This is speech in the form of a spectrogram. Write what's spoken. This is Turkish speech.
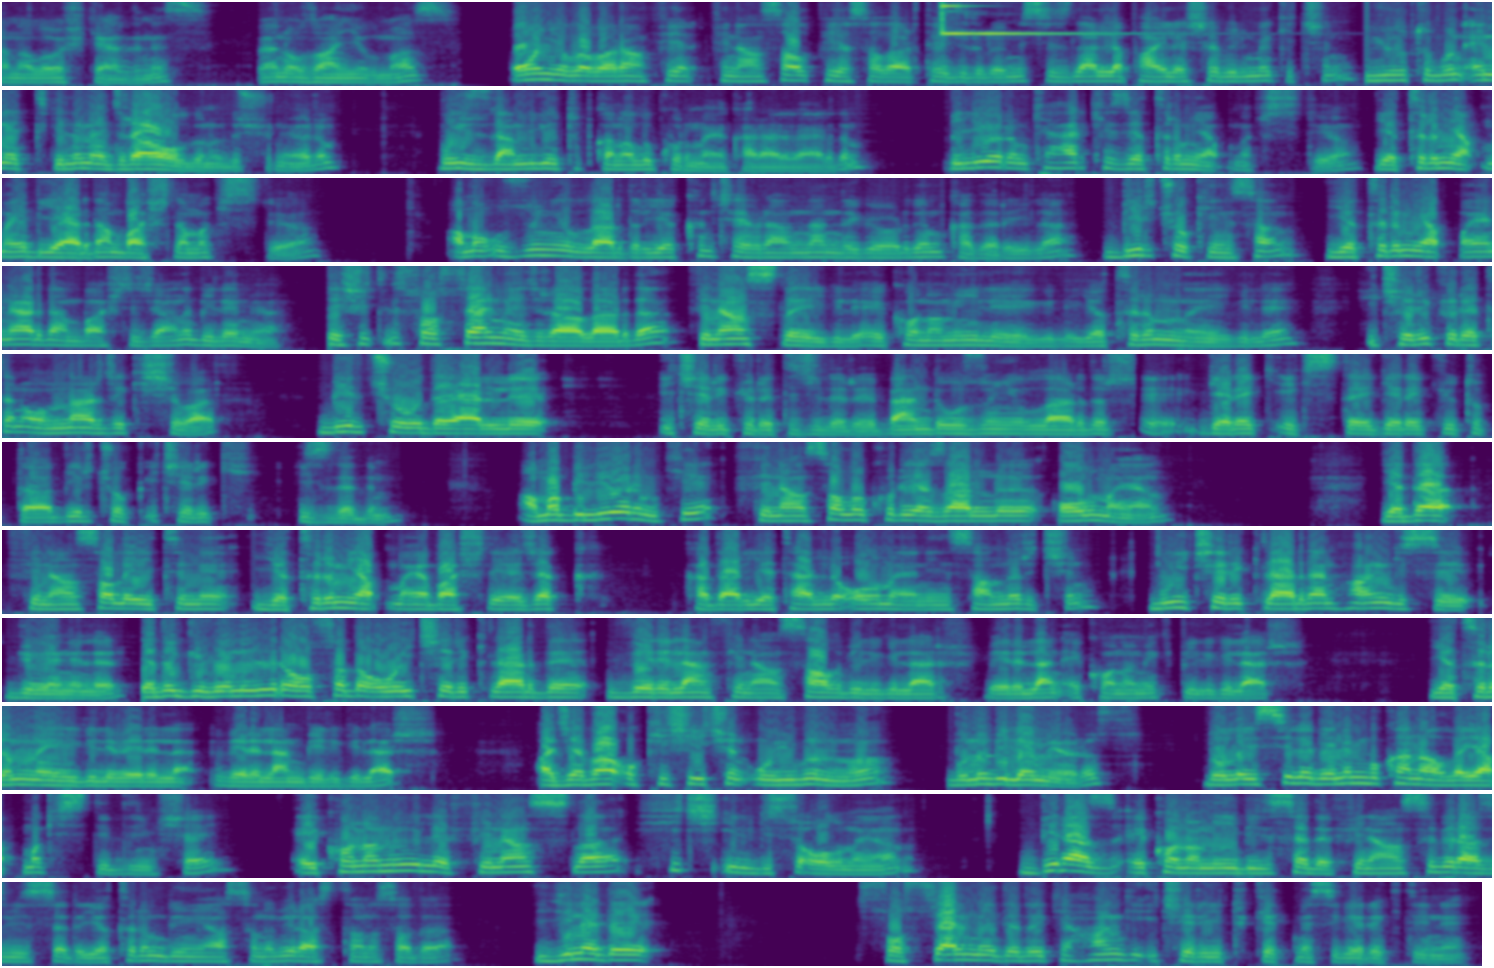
Kanala hoş geldiniz. Ben Ozan Yılmaz. 10 yıla varan fi- finansal piyasalar tecrübemi sizlerle paylaşabilmek için YouTube'un en etkili mecra olduğunu düşünüyorum. Bu yüzden bir YouTube kanalı kurmaya karar verdim. Biliyorum ki herkes yatırım yapmak istiyor. Yatırım yapmaya bir yerden başlamak istiyor. Ama uzun yıllardır yakın çevremden de gördüğüm kadarıyla birçok insan yatırım yapmaya nereden başlayacağını bilemiyor. Çeşitli sosyal mecralarda finansla ilgili, ekonomiyle ilgili, yatırımla ilgili içerik üreten onlarca kişi var. Birçoğu değerli içerik üreticileri. Ben de uzun yıllardır e, gerek X'te gerek YouTube'da birçok içerik izledim. Ama biliyorum ki finansal okuryazarlığı olmayan ya da finansal eğitimi yatırım yapmaya başlayacak kadar yeterli olmayan insanlar için bu içeriklerden hangisi güvenilir? Ya da güvenilir olsa da o içeriklerde verilen finansal bilgiler, verilen ekonomik bilgiler, yatırımla ilgili verilen, verilen bilgiler acaba o kişi için uygun mu? Bunu bilemiyoruz. Dolayısıyla benim bu kanalda yapmak istediğim şey ekonomiyle, finansla hiç ilgisi olmayan, biraz ekonomiyi bilse de, finansı biraz bilse de, yatırım dünyasını biraz tanısa da yine de sosyal medyadaki hangi içeriği tüketmesi gerektiğini,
